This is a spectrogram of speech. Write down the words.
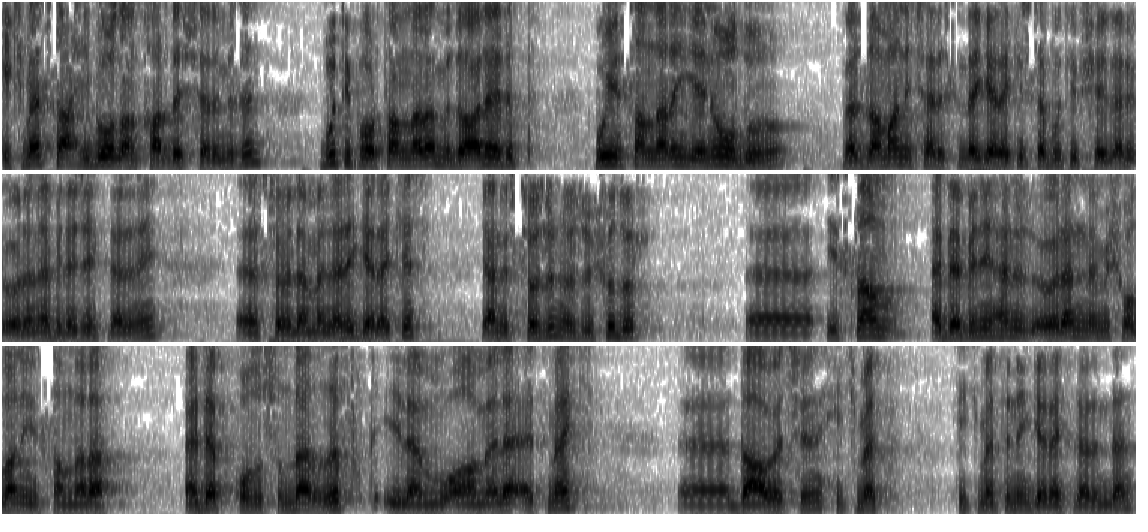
hikmet sahibi olan kardeşlerimizin bu tip ortamlara müdahale edip bu insanların yeni olduğunu ve zaman içerisinde gerekirse bu tip şeyleri öğrenebileceklerini e, söylemeleri gerekir. Yani sözün özü şudur, e, İslam edebini henüz öğrenmemiş olan insanlara edep konusunda rıfk ile muamele etmek e, davetçinin hikmet hikmetinin gereklerinden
